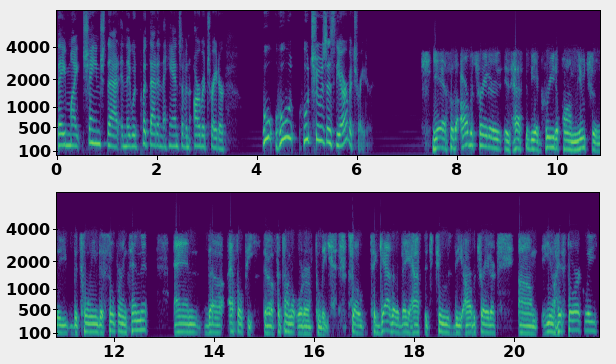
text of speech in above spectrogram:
they might change that, and they would put that in the hands of an arbitrator. Who who who chooses the arbitrator? Yeah, so the arbitrator is has to be agreed upon mutually between the superintendent and the FOP, the Fraternal Order of Police. So together they have to choose the arbitrator. Um, you know, historically,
